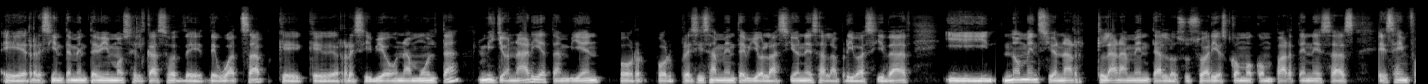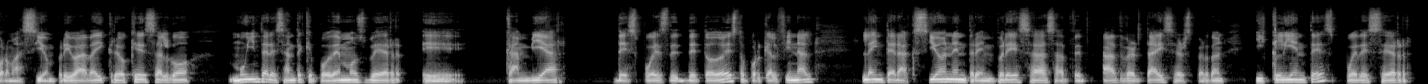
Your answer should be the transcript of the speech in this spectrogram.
Eh, recientemente vimos el caso de, WhatsApp que, recibió una multa millonaria también por, por, precisamente violaciones a la privacidad y no mencionar claramente a los usuarios cómo comparten esas, esa información privada. Y creo que es algo muy interesante que podemos ver eh, cambiar después de, todo esto, porque al final la interacción entre empresas, advertisers, perdón, y clientes puede ser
